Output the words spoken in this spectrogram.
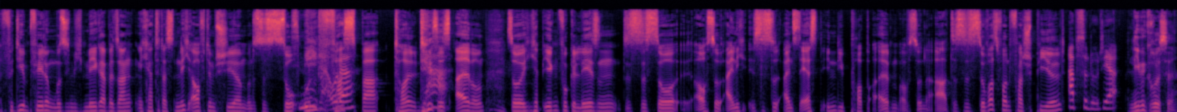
für die Empfehlung muss ich mich mega bedanken. Ich hatte das nicht auf dem Schirm und es ist so Ist mega, unfassbar toll, dieses Album. So, ich habe irgendwo gelesen, das ist so, auch so, eigentlich ist es so eins der ersten Indie-Pop-Alben auf so eine Art. Das ist sowas von verspielt. Absolut, ja. liebe Grüße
